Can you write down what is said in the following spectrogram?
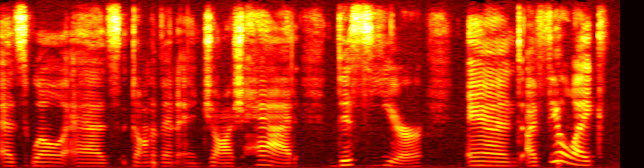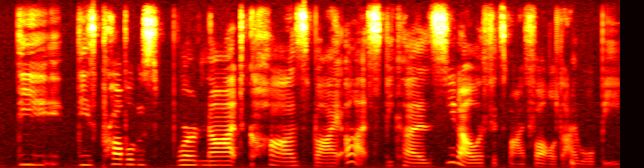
as well as Donovan and Josh, had this year, and I feel like the these problems were not caused by us because you know if it's my fault, I will be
